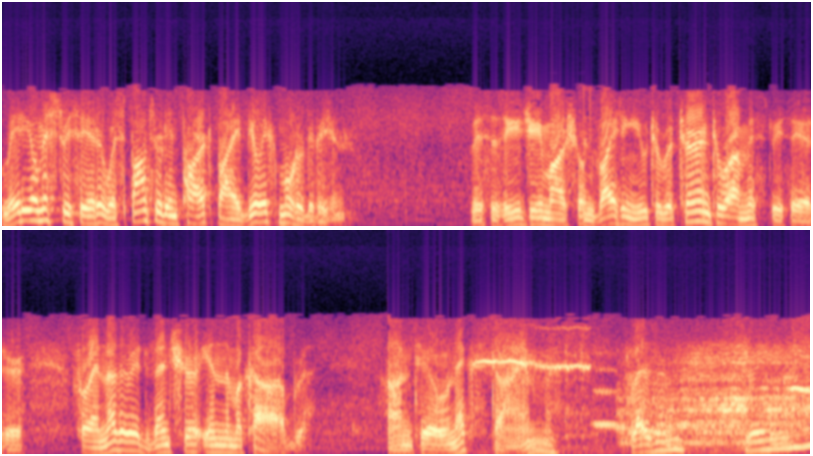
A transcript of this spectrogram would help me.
Radio Mystery Theater was sponsored in part by Buick Motor Division. This is E.G. Marshall inviting you to return to our Mystery Theater for another adventure in the macabre. Until next time, pleasant dreams.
